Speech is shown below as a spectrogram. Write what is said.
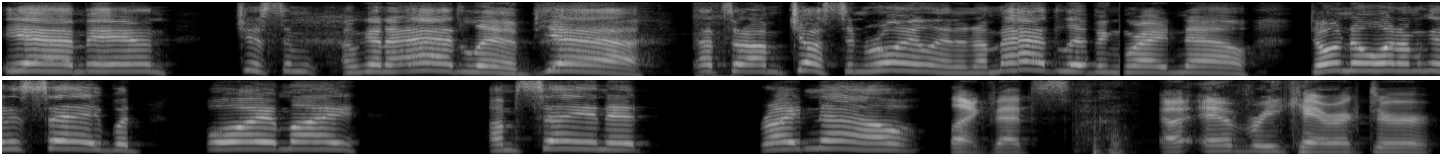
Yeah, man. Just I'm, I'm gonna ad lib. Yeah, that's what I'm Justin Roiland and I'm ad libbing right now. Don't know what I'm gonna say, but boy, am I I'm saying it right now. Like that's uh, every character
